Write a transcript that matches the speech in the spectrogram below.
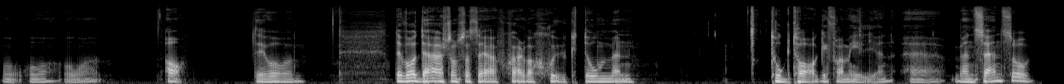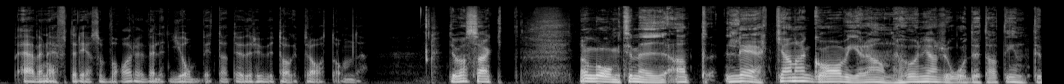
Och, och, och, ja, det var, det var där som så att säga själva sjukdomen tog tag i familjen. Eh, men sen så, även efter det, så var det väldigt jobbigt att överhuvudtaget prata om det. Du har sagt någon gång till mig att läkarna gav er anhöriga rådet att inte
